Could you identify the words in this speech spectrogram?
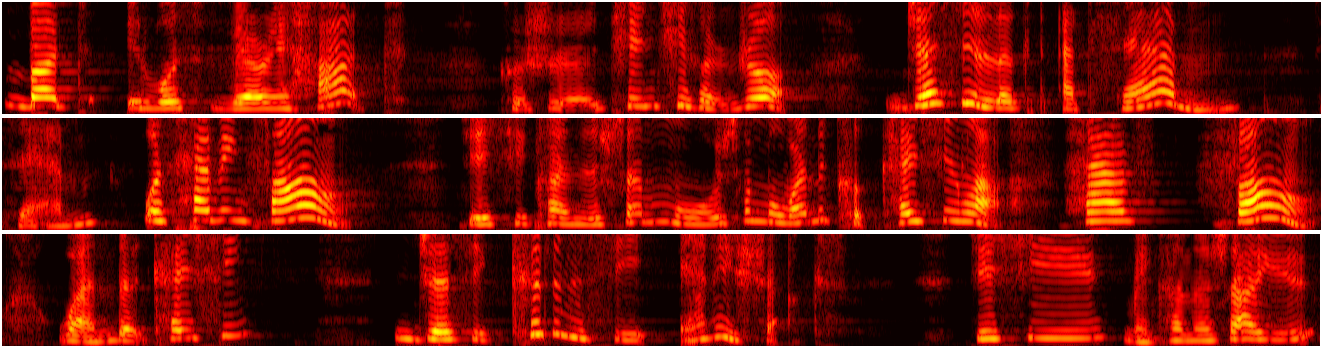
But it was very hot. 可是天气很热。Jessie looked at Sam. Sam was having fun. 杰西看着山姆，山姆玩的可开心了。Have fun，玩的开心。Jessie couldn't see any sharks. 杰西没看到鲨鱼，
